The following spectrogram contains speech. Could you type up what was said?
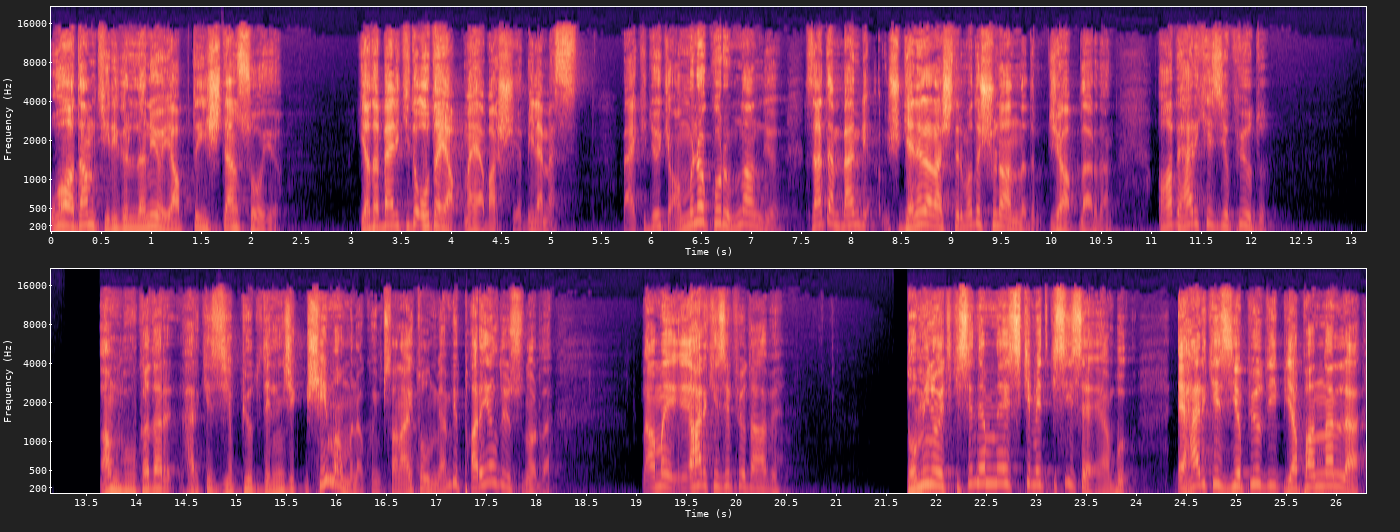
o adam triggerlanıyor. Yaptığı işten soğuyor. Ya da belki de o da yapmaya başlıyor. Bilemezsin. Belki diyor ki amına kurum lan diyor. Zaten ben bir şu genel araştırmada şunu anladım cevaplardan. Abi herkes yapıyordu. Lan bu kadar herkes yapıyordu denilecek bir şey mi amına koyayım? Sana ait olmayan bir parayı alıyorsun orada. Ama herkes yapıyordu abi. Domino etkisi ne, ne kim etkisiyse yani bu e herkes yapıyor deyip yapanlarla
